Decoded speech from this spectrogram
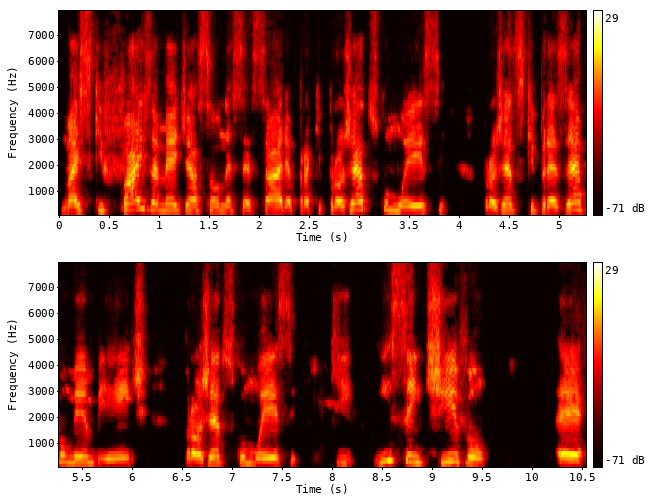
mas que faz a mediação necessária para que projetos como esse, projetos que preservam o meio ambiente, projetos como esse, que incentivam é,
